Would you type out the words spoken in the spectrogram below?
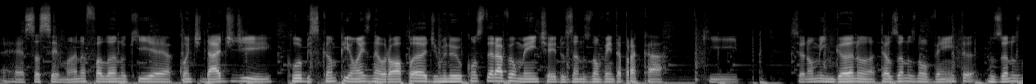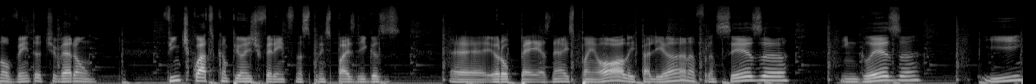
é, essa semana falando que a quantidade de clubes campeões na Europa diminuiu consideravelmente aí dos anos 90 para cá, que se eu não me engano, até os anos 90, nos anos 90 tiveram 24 campeões diferentes nas principais ligas é, europeias, né? A espanhola, italiana, francesa, inglesa e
